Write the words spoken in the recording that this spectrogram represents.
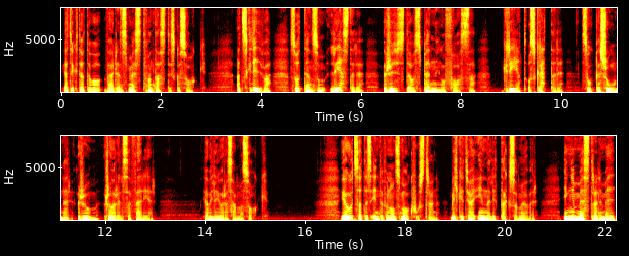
Jag tyckte att det var världens mest fantastiska sak. Att skriva så att den som läste det ryste av spänning och fasa, grät och skrattade såg personer, rum, rörelse, färger. Jag ville göra samma sak. Jag utsattes inte för någon smakfostran, vilket jag är innerligt tacksam över. Ingen mästrade mig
